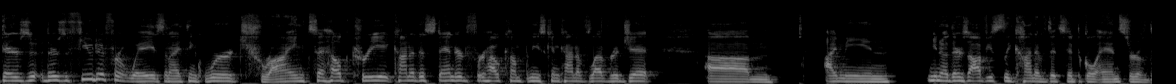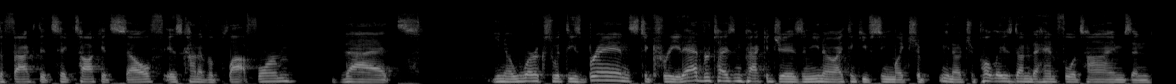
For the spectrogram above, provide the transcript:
there's a, there's a few different ways and I think we're trying to help create kind of the standard for how companies can kind of leverage it. Um, I mean, you know, there's obviously kind of the typical answer of the fact that TikTok itself is kind of a platform that you know works with these brands to create advertising packages and you know i think you've seen like you know chipotle's done it a handful of times and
